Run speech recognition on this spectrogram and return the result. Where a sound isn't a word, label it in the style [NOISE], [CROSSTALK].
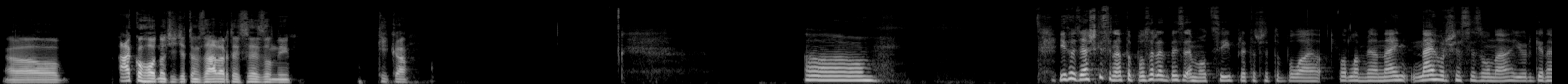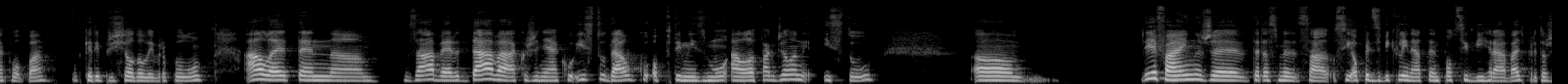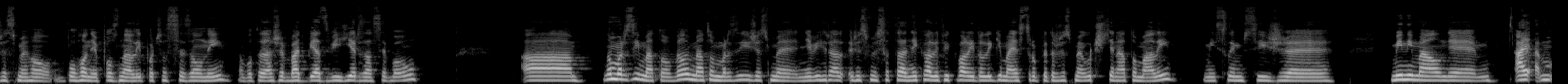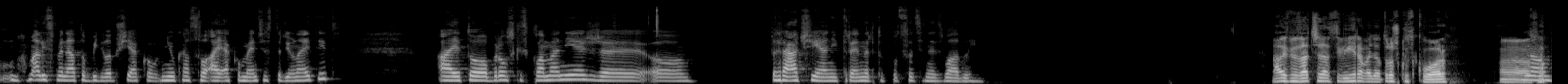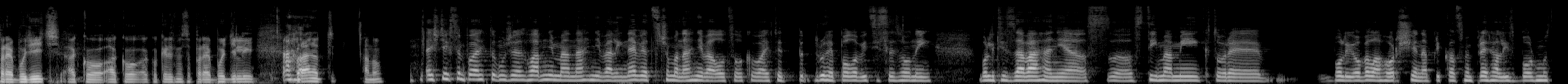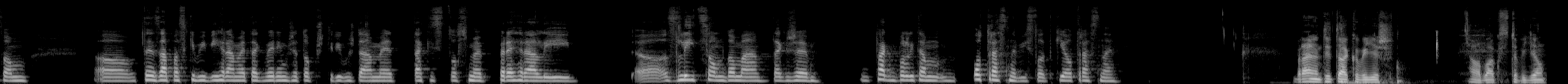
Uh, ako hodnotíte ten záver tej sezóny? Kika? Uh, je to ťažké sa na to pozerať bez emócií, pretože to bola podľa mňa naj, najhoršia sezóna Jurgena Klopa, kedy prišiel do Liverpoolu. Ale ten uh, záver dáva akože nejakú istú dávku optimizmu, ale fakt, že len istú. Uh, je fajn, že teda sme sa si opäť zvykli na ten pocit vyhrávať, pretože sme ho dlho nepoznali počas sezóny, alebo teda, že mať viac výhier za sebou. A no mrzí ma to, veľmi ma to mrzí, že sme, nevyhrali, že sme sa teda nekvalifikovali do Ligy majstrov, pretože sme určite na to mali. Myslím si, že minimálne, aj, mali sme na to byť lepší ako Newcastle, aj ako Manchester United. A je to obrovské sklamanie, že o, hráči ani tréner to v podstate nezvládli. Mali sme začať asi vyhrávať o trošku skôr, uh, no. sa prebudiť, ako, ako, ako keď sme sa prebudili. Bráňo, ty... áno? Ešte chcem povedať k tomu, že hlavne ma nahnevali, najviac čo ma nahnevalo celkovo aj v tej druhej polovici sezóny, boli tie zaváhania s, s týmami, ktoré boli oveľa horšie. Napríklad sme prehrali s Bournemouthom uh, ten zápas, keby vyhráme, tak verím, že top 4 už dáme. Takisto sme prehrali uh, s Lícom doma, takže fakt boli tam otrasné výsledky, otrasné. Brian, ty to ako vidíš? Alebo ako si to videl?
